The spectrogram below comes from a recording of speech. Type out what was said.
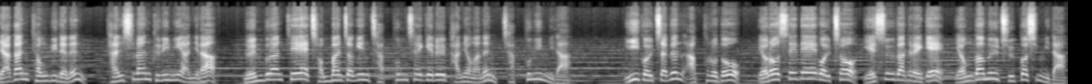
야간 경비대는 단순한 그림이 아니라 렘브란트의 전반적인 작품 세계를 반영하는 작품입니다. 이 걸작은 앞으로도 여러 세대에 걸쳐 예술가들에게 영감을 줄 것입니다.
